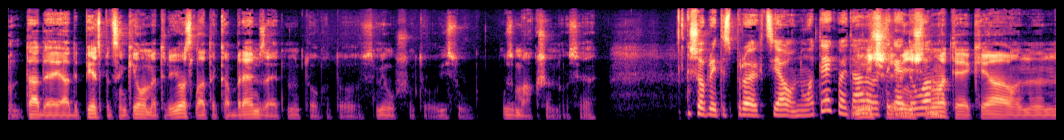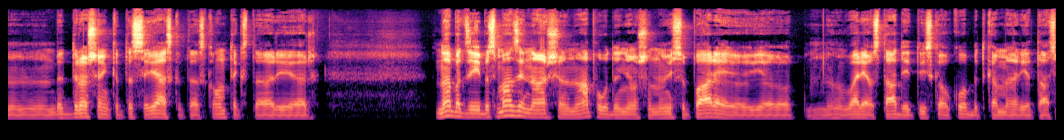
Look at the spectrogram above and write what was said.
Un tādējādi 15 km joslā bremzēt nu, to, to smilšu, to visu uzmākšanos. Jā. Šobrīd tas projekts jau notiek, vai tā Viņš, tikai viņš doma? notiek, jā, un, un, un, bet droši vien, ka tas ir jāskatās kontekstā arī ar nabadzības mazināšanu, apūdeņošanu un visu pārējo. Jo, nu, var jau stādīt visu kaut ko, bet kamēr ja tās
